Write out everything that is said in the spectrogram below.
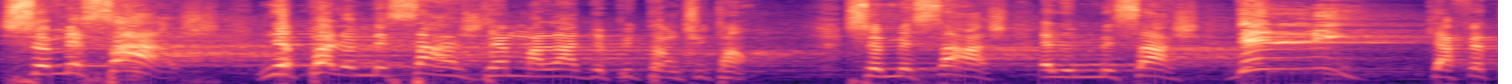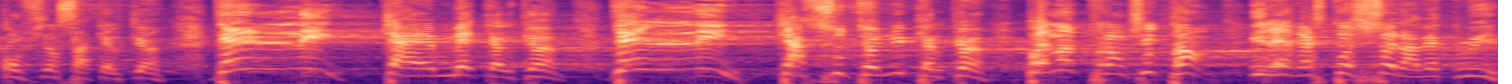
ce message n'est pas le message d'un malade depuis 38 ans. Ce message est le message d'un lit a fait confiance à quelqu'un, d'un lit qui a aimé quelqu'un, d'un lit qui a soutenu quelqu'un. Pendant 38 ans, il est resté seul avec lui,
